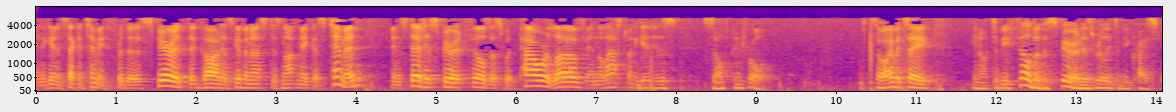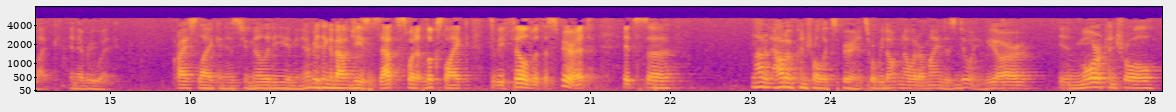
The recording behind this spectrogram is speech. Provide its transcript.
And again in 2 Timothy, for the Spirit that God has given us does not make us timid. Instead, His Spirit fills us with power, love, and the last one again is self control. So I would say, you know, to be filled with the Spirit is really to be Christ like in every way. Christ like in His humility. I mean, everything about Jesus. That's what it looks like to be filled with the Spirit. It's uh, not an out of control experience where we don't know what our mind is doing. We are in more control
